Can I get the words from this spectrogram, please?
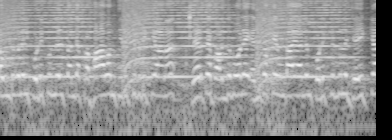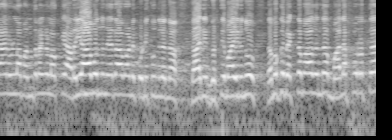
റൗണ്ടുകളിൽ കൊടിക്കുന്നിൽ തന്റെ പ്രഭാവം തിരിച്ചു പിടിക്കുകയാണ് നേരത്തെ പറഞ്ഞതുപോലെ എന്തൊക്കെ ഉണ്ടായാലും കൊടിക്കുന്നിൽ ജയിക്കാനുള്ള മന്ത്രങ്ങളൊക്കെ അറിയാവുന്ന നേതാവാണ് കൊടിക്കുന്നിൽ എന്ന കാര്യം കൃത്യമായിരുന്നു. നമുക്ക് വ്യക്തമാകുന്ന മലപ്പുറത്ത്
